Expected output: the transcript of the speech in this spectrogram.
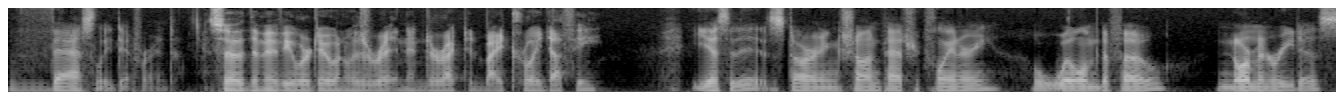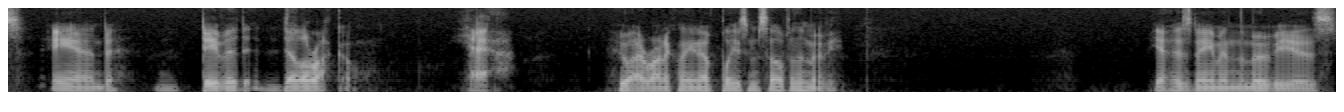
Vastly different. So the movie we're doing was written and directed by Troy Duffy. Yes, it is, starring Sean Patrick Flanery, Willem Dafoe, Norman Reedus, and David Della Rocco, Yeah. who ironically enough plays himself in the movie. Yeah, his name in the movie is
